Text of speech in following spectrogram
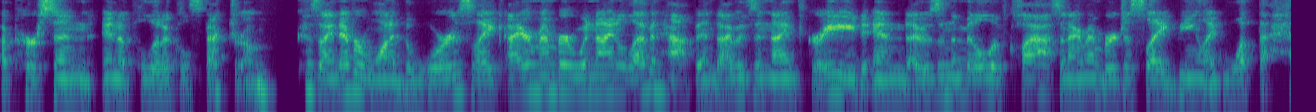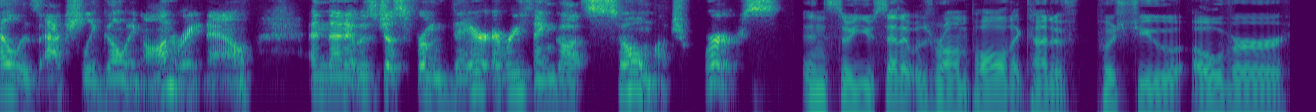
a person in a political spectrum because i never wanted the wars. Like i remember when 9-11 happened i was in ninth grade and i was in the middle of class and i remember just like being like what the hell is actually going on right now? And then it was just from there everything got so much worse. And so you said it was Ron Paul that kind of pushed you over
